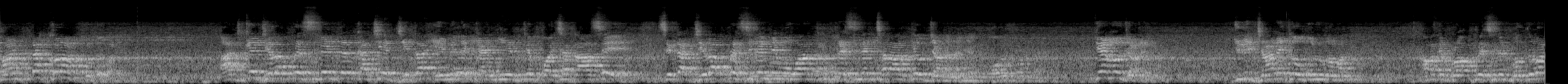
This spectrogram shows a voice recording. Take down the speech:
ফান্ডটা খারাপ হতে পারে। আজকে জেলা প্রেসিডেন্টের কাছে যেটা এমএলএ ক্যান্ডিডেট যে পয়সাটা আসে, সেটা জেলা প্রেসিডেন্ট এবং ওয়ার্কিং প্রেসিডেন্ট ছাড়া আর কেউ জানে না। কেন জানে না? যদি জানে কেউ বলুন আমাকে। আমাকে ব্লক প্রেসিডেন্ট বলতে পারে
